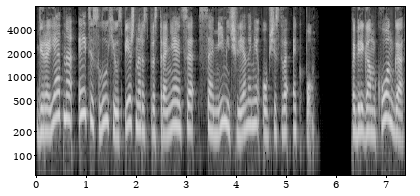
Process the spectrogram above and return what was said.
Вероятно, эти слухи успешно распространяются самими членами общества ЭКПО. По берегам Конго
